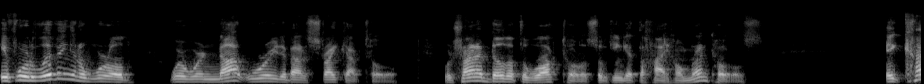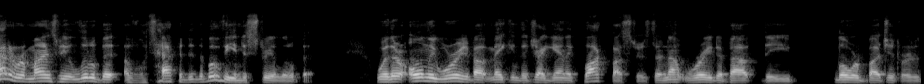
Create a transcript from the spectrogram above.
If we're living in a world where we're not worried about a strikeout total, we're trying to build up the walk total so we can get the high home run totals it kind of reminds me a little bit of what's happened in the movie industry a little bit, where they're only worried about making the gigantic blockbusters. They're not worried about the lower budget or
